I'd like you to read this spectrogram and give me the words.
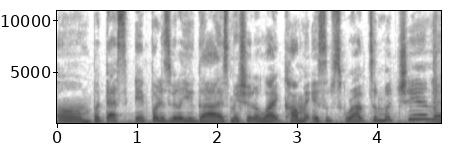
um but that's it for this video you guys. Make sure to like comment and subscribe to my channel.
